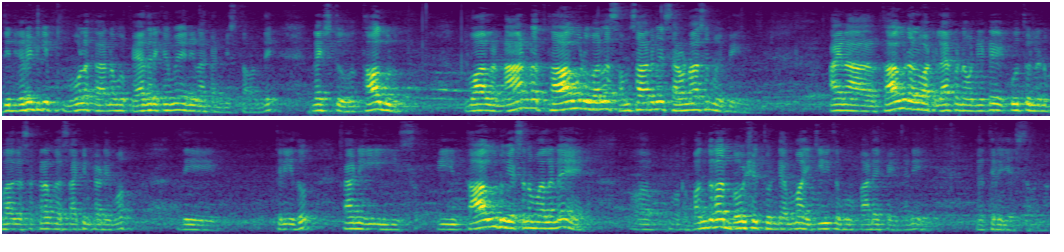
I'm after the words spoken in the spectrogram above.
దీని అన్నిటికీ మూల కారణము పేదరికమే అని నాకు అనిపిస్తూ ఉంది. నెక్స్ట్ తాగుడు. వాళ్ళ నాన్న తాగుడు వల్ల సంసారమే సర్వనాశనం అయిపోయింది. ఆయన తాగుడు అలవాటు లేకుండా ఉండింటే కూతుర్లను బాగా సక్రమంగా సాకింటాడేమో. అది తెలియదు కానీ ఈ ఈ తాగుడు వ్యసనం వల్లనే ఒక బంగారు భవిష్యత్తు ఉండే అమ్మాయి జీవితం పాడైపోయిందని నేను తెలియజేస్తా ఉన్నా.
